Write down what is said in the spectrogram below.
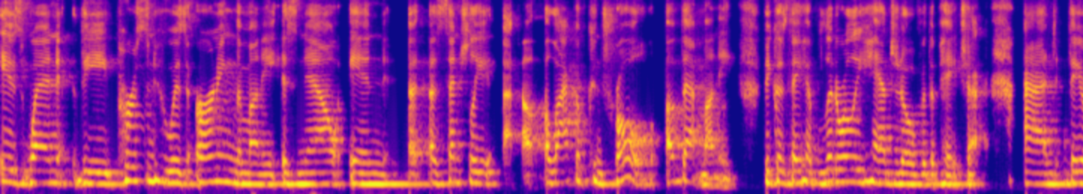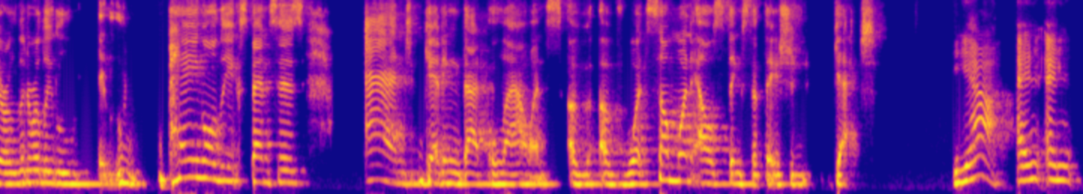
is when the person who is earning the money is now in a, essentially a, a lack of control of that money because they have literally handed over the paycheck. And they are literally paying all the expenses and getting that allowance of, of what someone else thinks that they should get yeah. And, and,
